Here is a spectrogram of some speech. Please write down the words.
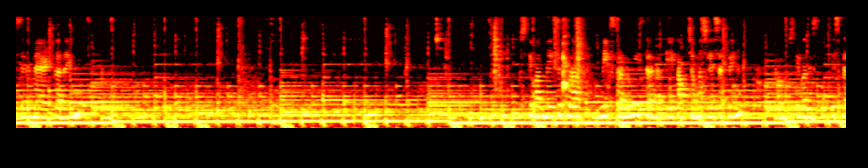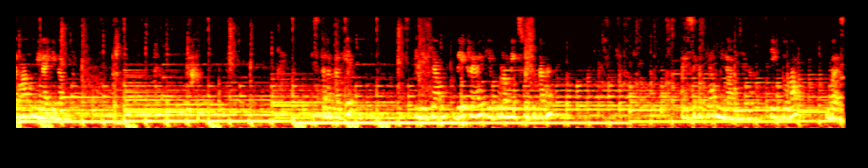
इसे भी मैं ऐड कर रही हूँ। उसके बाद मैं इसे थोड़ा मिक्स कर लूँगी, इस तरह करके एक आप चम्मच ले सकते हैं। और उसके बाद इसको इस तरह मिलाइएगा। मिला लीजिएगा एक दो बार, बस।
